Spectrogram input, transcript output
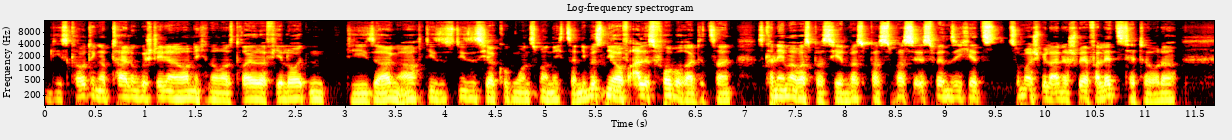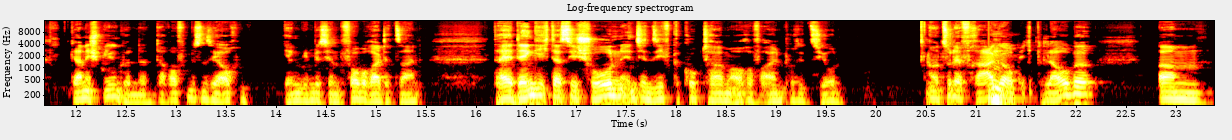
die Scouting-Abteilung besteht ja auch nicht nur aus drei oder vier Leuten, die sagen, ach, dieses, dieses Jahr gucken wir uns mal nichts an. Die müssen ja auf alles vorbereitet sein. Es kann ja immer was passieren. Was, was, was ist, wenn sich jetzt zum Beispiel einer schwer verletzt hätte oder gar nicht spielen könnte? Darauf müssen sie auch irgendwie ein bisschen vorbereitet sein. Daher denke ich, dass sie schon intensiv geguckt haben, auch auf allen Positionen. Aber zu der Frage, ob ich glaube, ähm,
